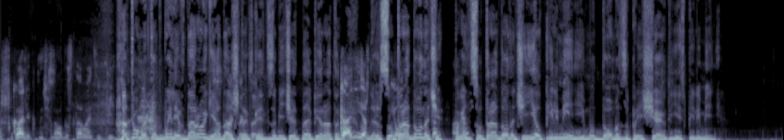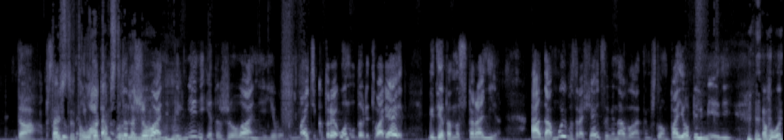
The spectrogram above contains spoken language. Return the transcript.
Шкалик начинал доставать и пить. А то мы тут были в дороге, а наш, Так, сказать, замечательный оператор. Конечно, э, С утра он- до ночи, да, ага. с утра до ночи ел пельмени. Ему дома запрещают есть пельмени. Да, абсолютно. это И вот это, лакомство вот это желание, пельмени это желание его, понимаете, которое он удовлетворяет где-то на стороне. А домой возвращается виноватым, что он поел пельменей. Вот.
